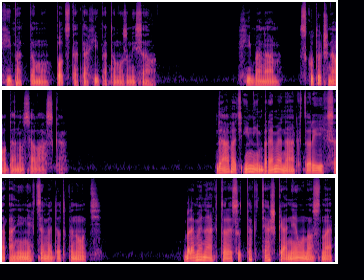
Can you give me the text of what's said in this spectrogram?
chýba tomu podstata, chýba tomu zmysel. Chýba nám skutočná oddanosť a láska dávať iným bremená, ktorých sa ani nechceme dotknúť. Bremená, ktoré sú tak ťažké a neúnosné.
